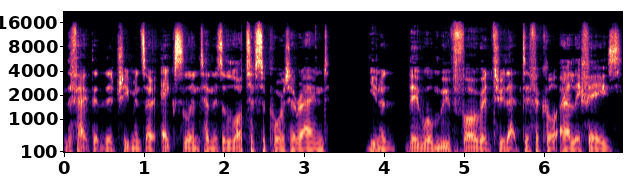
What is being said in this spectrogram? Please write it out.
the fact that the treatments are excellent and there's a lot of support around, you know, they will move forward through that difficult early phase.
